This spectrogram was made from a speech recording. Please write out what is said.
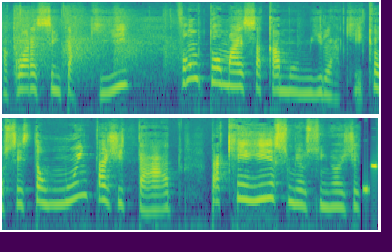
Agora senta aqui. Vamos tomar essa camomila aqui, que vocês estão muito agitados. Pra que isso, meu senhor Jesus?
